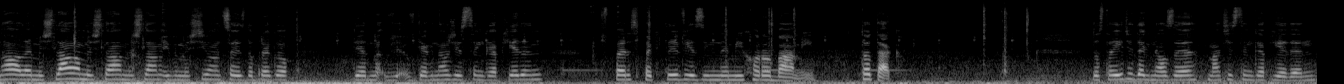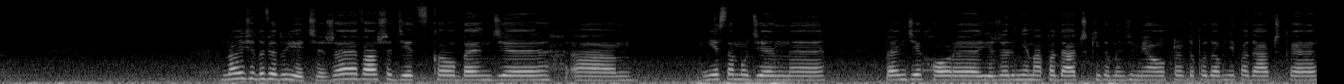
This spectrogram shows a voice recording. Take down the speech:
No ale myślałam, myślałam, myślałam i wymyśliłam, co jest dobrego w diagno- w diagnozie Singap 1 w perspektywie z innymi chorobami. To tak. Dostajecie diagnozę, macie Singap 1. No i się dowiadujecie, że wasze dziecko będzie em, niesamodzielne, będzie chore. Jeżeli nie ma padaczki, to będzie miało prawdopodobnie padaczkę.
